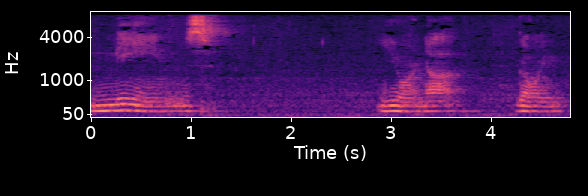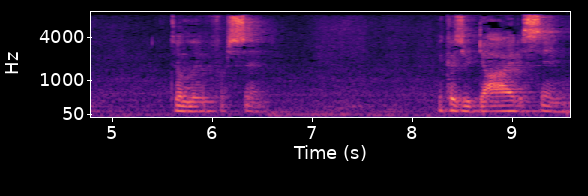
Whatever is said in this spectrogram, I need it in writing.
means you are not going to live for sin because you die to sin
